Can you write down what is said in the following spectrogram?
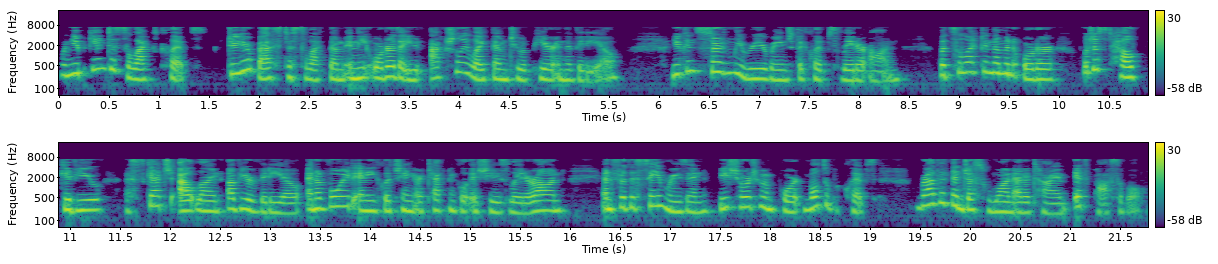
When you begin to select clips, do your best to select them in the order that you'd actually like them to appear in the video. You can certainly rearrange the clips later on, but selecting them in order will just help give you a sketch outline of your video and avoid any glitching or technical issues later on. And for the same reason, be sure to import multiple clips rather than just one at a time if possible.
